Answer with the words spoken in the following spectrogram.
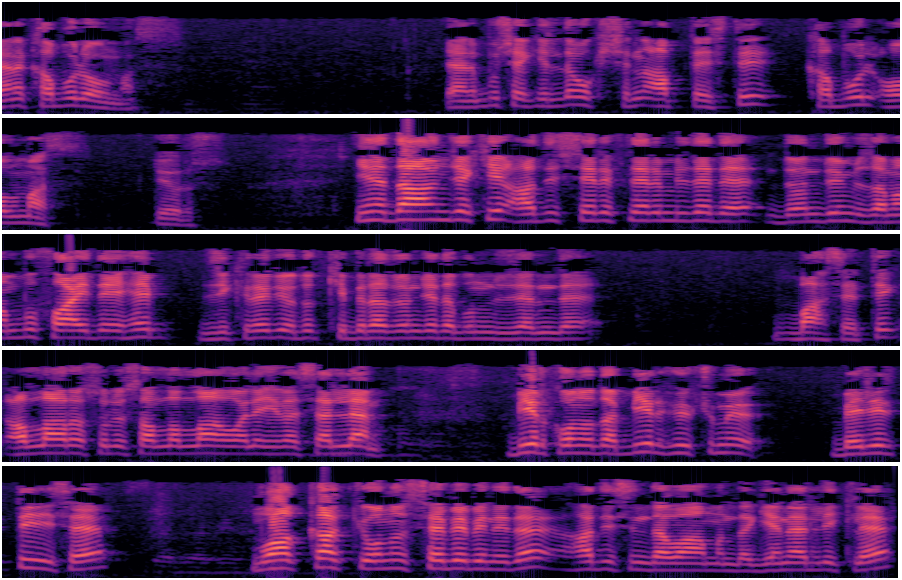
Yani kabul olmaz. Yani bu şekilde o kişinin abdesti kabul olmaz diyoruz. Yine daha önceki hadis-i şeriflerimizde de döndüğümüz zaman bu faydayı hep zikrediyorduk ki biraz önce de bunun üzerinde bahsettik. Allah Resulü sallallahu aleyhi ve sellem bir konuda bir hükmü belirttiyse muhakkak ki onun sebebini de hadisin devamında genellikle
